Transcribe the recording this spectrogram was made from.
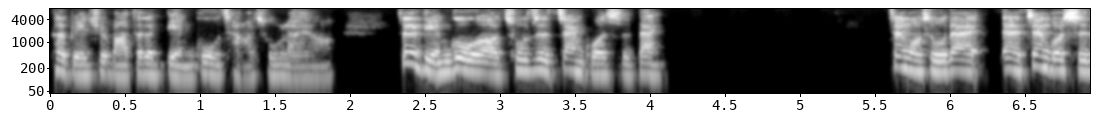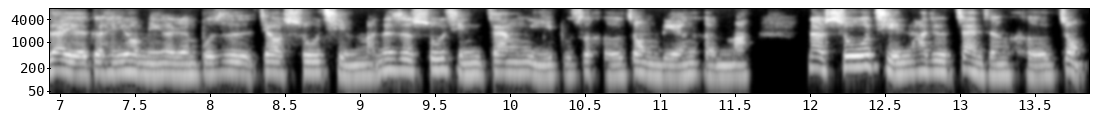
特别去把这个典故查出来啊，这个典故哦出自战国时代。战国时代，呃，战国时代有一个很有名的人，不是叫苏秦吗？那是苏秦、张仪，不是合纵连横吗？那苏秦他就赞成合纵，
